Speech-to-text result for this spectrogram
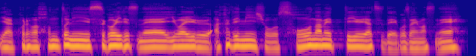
いやこれは本当にすごいですね。いわゆるアカデミー賞総なめっていうやつでございますね。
